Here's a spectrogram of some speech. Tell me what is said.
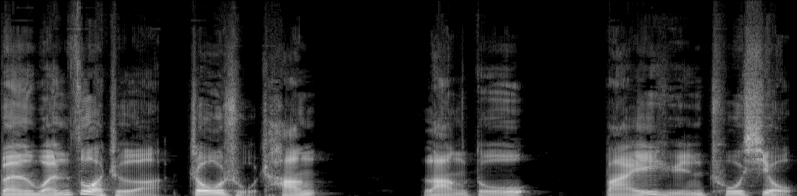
本文作者周汝昌，朗读：白云出岫。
